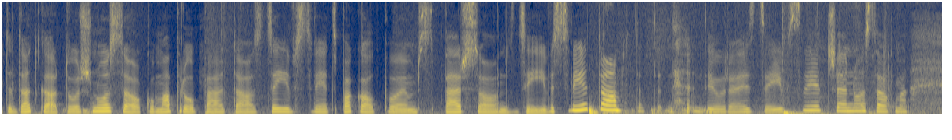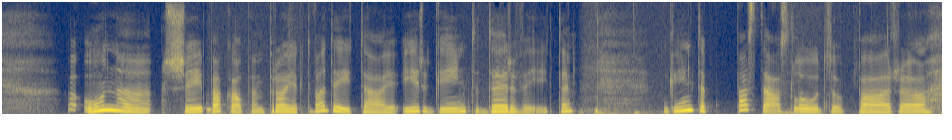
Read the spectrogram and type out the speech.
Tad atkārtošu nosaukumu aprūpētās dzīves vietas pakalpojums personas dzīves vietā. Tad, tad divreiz dzīves vieta šajā nosaukumā. Un uh, šī pakalpojuma projekta vadītāja ir Ginta Dervīte. Ginta pastāst lūdzu par uh,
